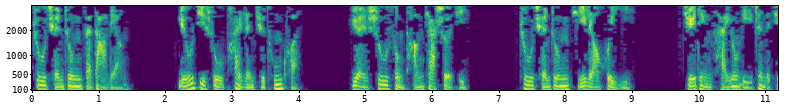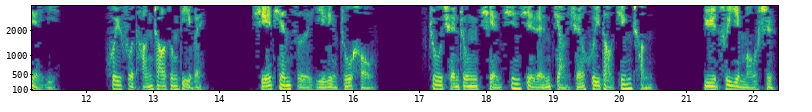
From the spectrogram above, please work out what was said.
朱全忠在大梁，刘继树派人去通款，愿输送唐家社稷。朱全忠急聊会议，决定采用李振的建议，恢复唐昭宗地位，挟天子以令诸侯。朱全忠遣亲信人蒋玄辉到京城，与崔胤谋事。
